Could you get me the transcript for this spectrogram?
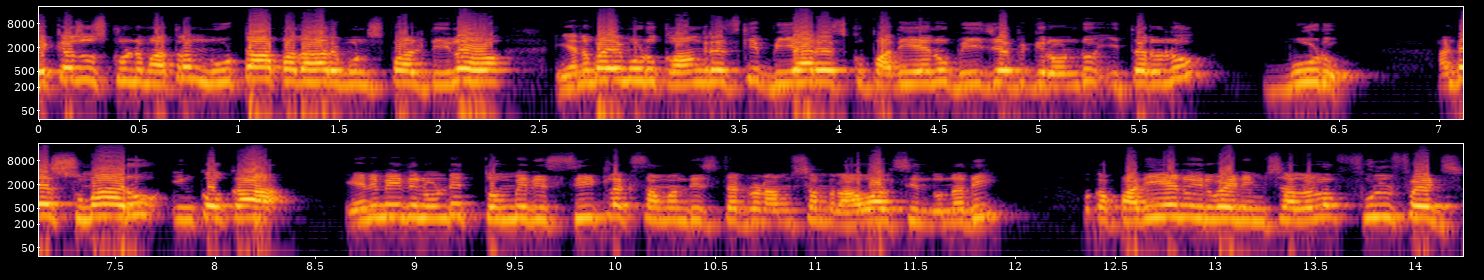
లెక్క చూసుకుంటే మాత్రం నూట పదహారు మున్సిపాలిటీలో ఎనభై మూడు కాంగ్రెస్కి బీఆర్ఎస్కు పదిహేను బీజేపీకి రెండు ఇతరులు మూడు. అంటే సుమారు ఇంకొక ఎనిమిది నుండి తొమ్మిది సీట్లకు సంబంధించినటువంటి అంశం రావాల్సింది ఉన్నది ఒక పదిహేను ఇరవై నిమిషాలలో ఫుల్ ఫెడ్స్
